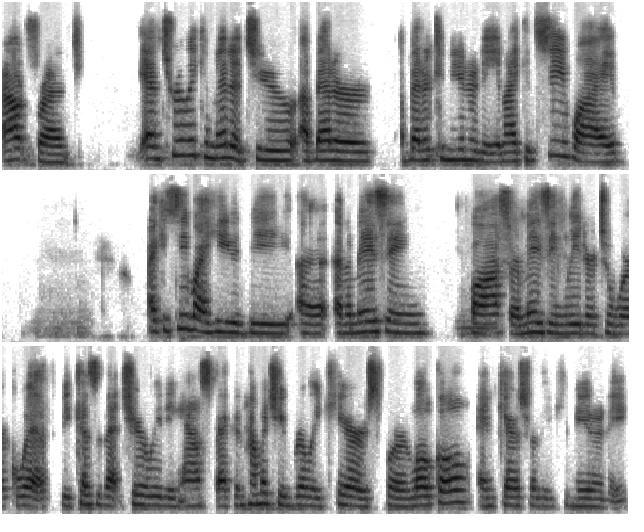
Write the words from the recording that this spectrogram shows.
out front and truly committed to a better a better community and i can see why i can see why he would be a, an amazing boss or amazing leader to work with because of that cheerleading aspect and how much he really cares for local and cares for the community.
